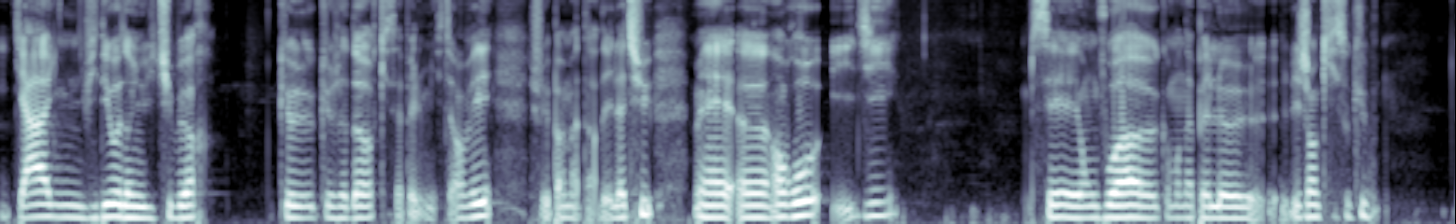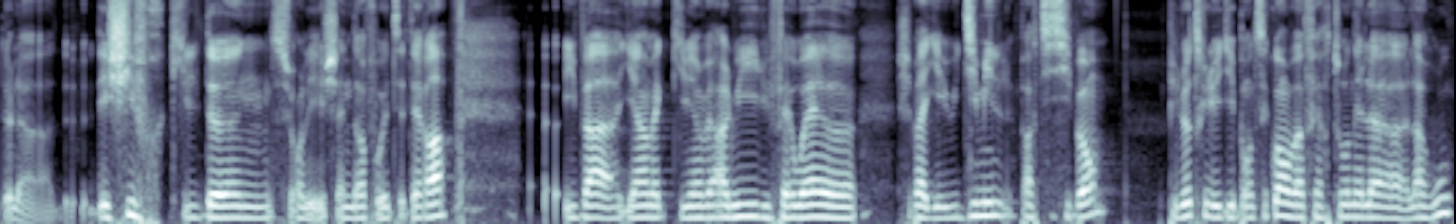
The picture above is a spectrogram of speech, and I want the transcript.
Il y a une vidéo d'un youtubeur que, que j'adore qui s'appelle Mister V. Je vais pas m'attarder là-dessus, mais en gros, il dit c'est on voit comment on appelle les gens qui s'occupent de la de- des chiffres qu'il donne sur les chaînes d'infos, etc. Euh, Il va, il y a un mec qui vient vers lui, il lui fait ouais, euh, je sais pas, il y a eu 10 000 participants. Puis l'autre il lui dit bon, tu sais quoi, on va faire tourner la, la roue.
